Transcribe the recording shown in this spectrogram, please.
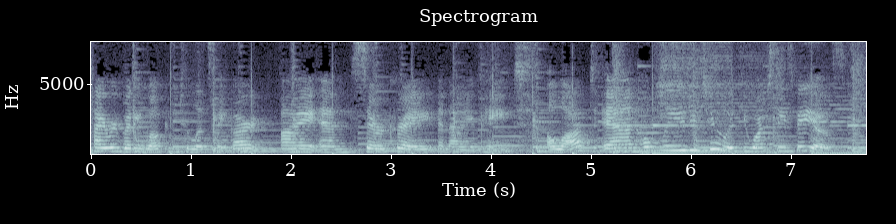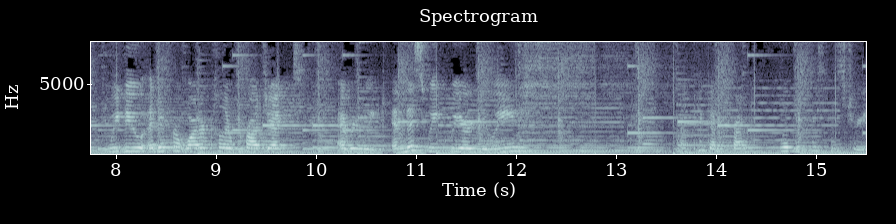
Hi everybody, welcome to Let's Make Art. I am Sarah Cray and I paint a lot and hopefully you do too if you watch these videos. We do a different watercolor project every week and this week we are doing a pickup truck with a Christmas tree.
